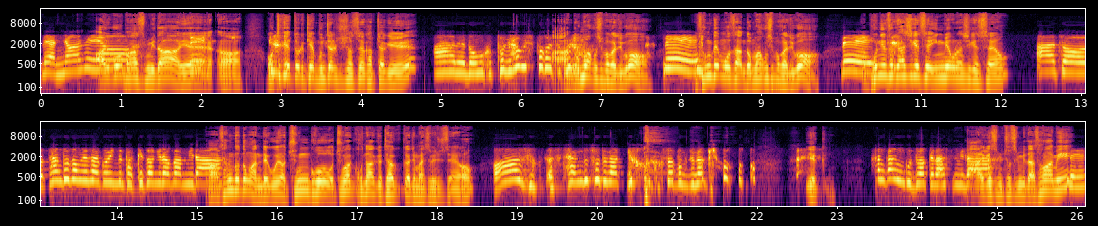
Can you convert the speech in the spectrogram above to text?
네, 안녕하세요. 아이고, 반갑습니다. 예. 네. 어, 어떻게 또 이렇게 문자를 주셨어요, 갑자기? 아, 네, 너무 급하게 하고 아, 싶어가지고요. 너무 하고 싶어가지고. 네, 성대모사 너무 하고 싶어가지고. 네. 본인 소개 하시겠어요? 익명으로 하시겠어요? 아, 저 상도동에 살고 있는 박혜정이라고 합니다. 아, 상도동 안 되고요. 중고, 중학교, 고등학교, 대학교까지 말씀해 주세요. 아, 주- 상도 초등학교, 국서봉 중학교, 예, 그- 한강 고등학교 나왔습니다. 알겠습니다. 좋습니다. 성함이 네,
